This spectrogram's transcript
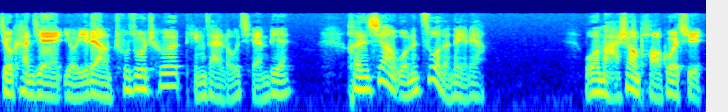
就看见有一辆出租车停在楼前边，很像我们坐的那辆。我马上跑过去，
